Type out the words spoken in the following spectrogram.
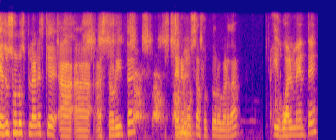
esos son los planes que hasta ahorita tenemos a futuro, ¿verdad? Igualmente,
